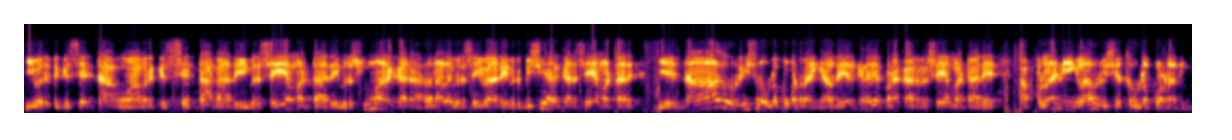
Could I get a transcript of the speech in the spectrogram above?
இவருக்கு செட் ஆகும் அவருக்கு செட் ஆகாது இவர் செய்ய மாட்டாரு இவர் சும்மா இருக்காரு அதனால இவர் செய்வாரு இவர் பிஸியா இருக்காரு செய்ய மாட்டாரு. ஏதாவது ஒரு ரீசன் உள்ள போடுறாங்க அவர் ஏற்கனவே பணக்காரர் செய்ய மாட்டாரு. அப்பெல்லாம் நீங்களா ஒரு விஷயத்த உள்ள போடாதீங்க.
